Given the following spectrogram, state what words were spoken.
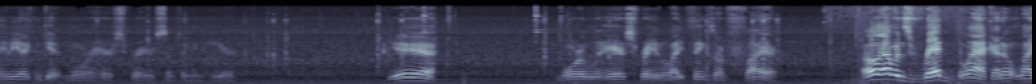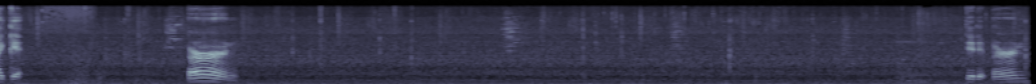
Maybe I can get more hairspray or something in here. Yeah! More hairspray to light things on fire. Oh, that one's red black. I don't like it. Burn. Did it burn?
